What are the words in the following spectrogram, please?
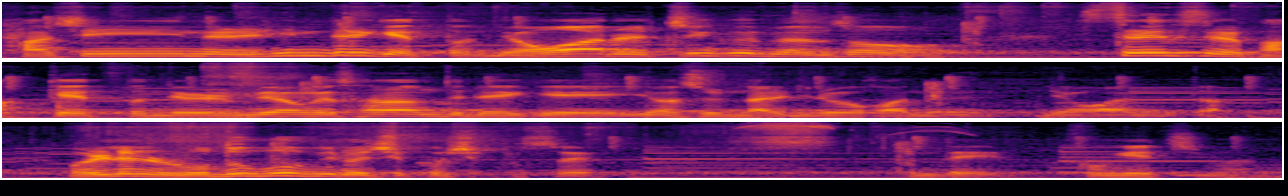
자신을 힘들게 했던 영화를 찍으면서 스트레스를 받게 했던 10명의 사람들에게 엿을 날리러 가는 영화입니다. 원래는 로드무비로 찍고 싶었어요. 근데 포기했지만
